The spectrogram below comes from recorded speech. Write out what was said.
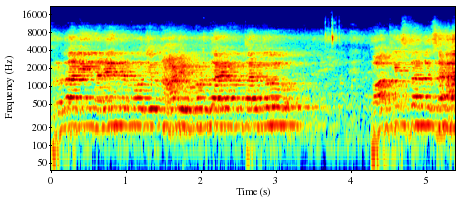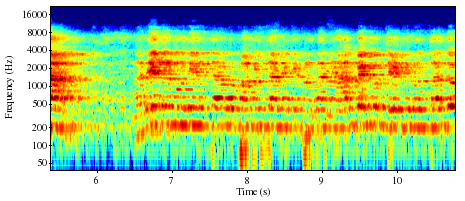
ಪ್ರಧಾನಿ ನರೇಂದ್ರ ಮೋದಿ ಹಾಡಿ ಹೊಗಳ್ತಾ ಇರುವಂತಹದ್ದು ಪಾಕಿಸ್ತಾನ ಸಹ ನರೇಂದ್ರ ಮೋದಿ ಅಂತ ಅವರು ಪಾಕಿಸ್ತಾನಕ್ಕೆ ಪ್ರಧಾನಿ ಆಗಬೇಕು ಅಂತ ಹೇಳ್ತಿರುವಂತಹದ್ದು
